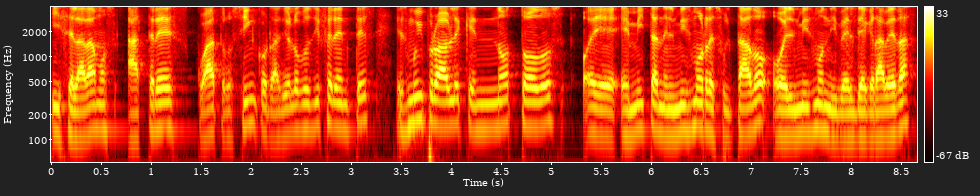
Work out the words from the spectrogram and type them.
y se la damos a 3, 4, 5 radiólogos diferentes, es muy probable que no todos eh, emitan el mismo resultado o el mismo nivel de gravedad.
